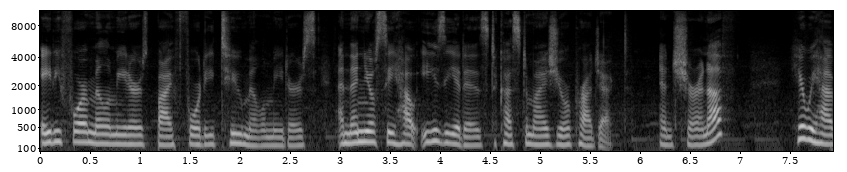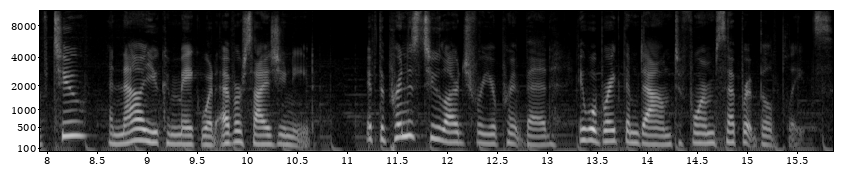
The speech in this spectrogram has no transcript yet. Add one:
84 millimeters by 42 millimeters, and then you'll see how easy it is to customize your project. And sure enough, here we have two, and now you can make whatever size you need. If the print is too large for your print bed, it will break them down to form separate build plates.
